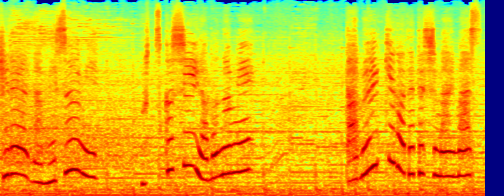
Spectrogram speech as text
綺麗な湖。美しい山並み。ため息が出てしまいます。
